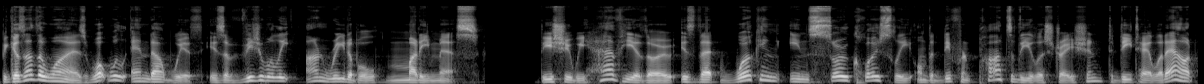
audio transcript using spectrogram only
Because otherwise, what we'll end up with is a visually unreadable, muddy mess. The issue we have here though is that working in so closely on the different parts of the illustration to detail it out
